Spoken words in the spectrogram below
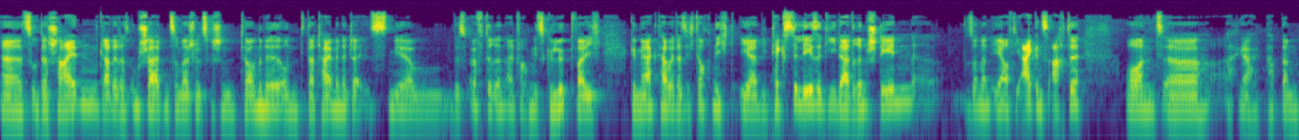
äh, zu unterscheiden. Gerade das Umschalten zum Beispiel zwischen Terminal und Dateimanager ist mir des Öfteren einfach missglückt, weil ich gemerkt habe, dass ich doch nicht eher die Texte lese, die da drin stehen, äh, sondern eher auf die Icons achte. Und äh, ja, habe dann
